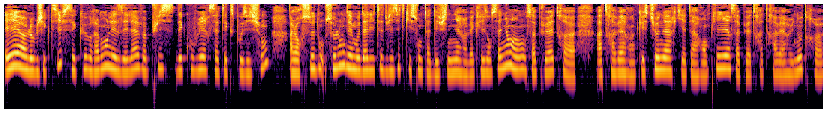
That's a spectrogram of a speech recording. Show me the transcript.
Et euh, l'objectif, c'est que vraiment les élèves puissent découvrir cette exposition. Alors, selon des modalités de visite qui sont à définir avec les enseignants, hein, ça peut être à travers un questionnaire qui est à remplir, ça peut être à travers une autre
